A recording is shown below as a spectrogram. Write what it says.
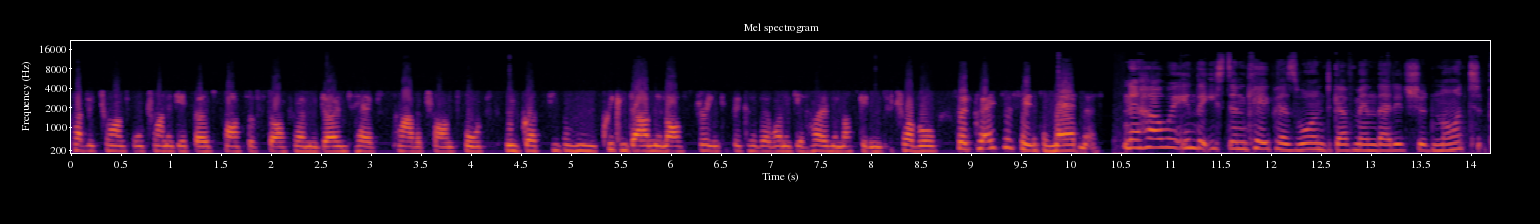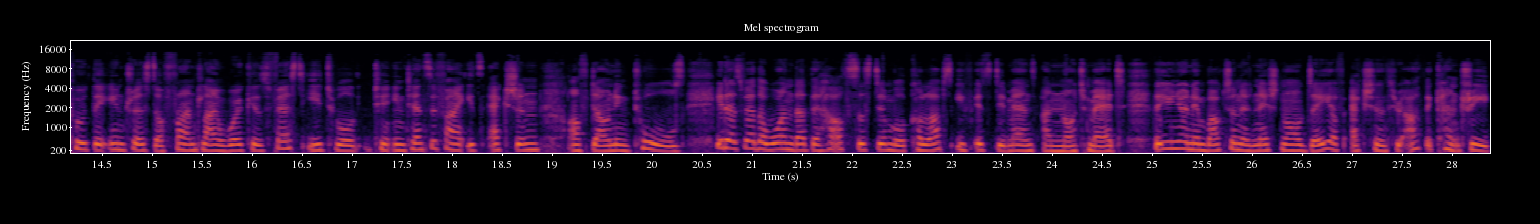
public transport trying to get those parts of staff home who don't have private transport. We've got people who quickly down their last drink because they want to get home and not get into trouble. So it creates a sense of madness. Nehawu in the Eastern Cape has warned government that it should not put the interest of frontline workers first. It will to intensify its action of downing tools. It has further warned that the health system will collapse if its demands are not met. The union embarked on a national day of action throughout the country.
